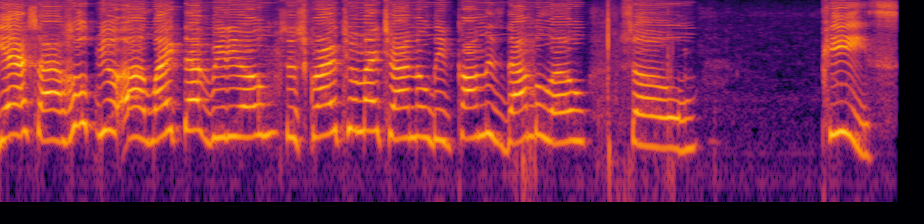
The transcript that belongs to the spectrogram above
Yes, I hope you uh, like that video. Subscribe to my channel. Leave comments down below. So, peace.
